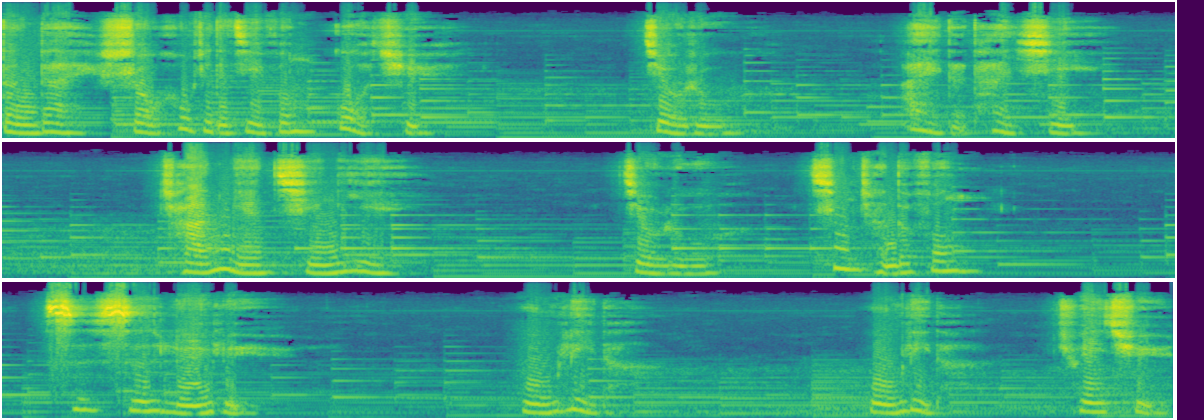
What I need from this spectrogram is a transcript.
等待守候着的季风过去，就如爱的叹息。缠绵情意，就如清晨的风，丝丝缕缕，无力的、无力的吹去。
